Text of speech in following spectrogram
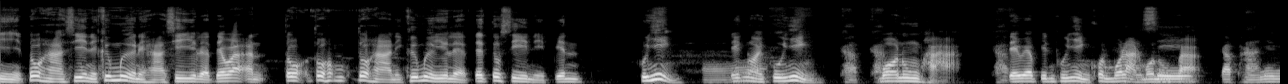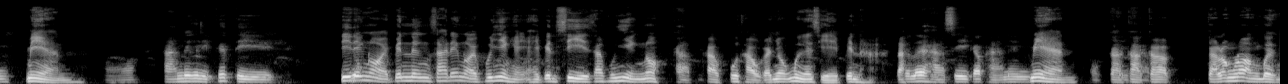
นี่ตัวหาซี่นี่คือมือนี่หาซี่อยู่แล้วแต่ว่าอันตัวตัวตัวหานี่คือมืออยู่แล้วแต่ตัวซี่นี่เป็นผู้หญิงอ๋อเด็กน้อยผู้หญิงครับครับบ่นุ่งผ้า ครับแต่ว่าเป็นผู้หญิงคนโบราณบ่นุ่งผ้าสี่กับหาหนึ่งแม่นอ๋อหาหนึ่งนี่คือตี ตีเด็กน้อยเป็นหนึ่งซะเด็กน้อยผู้หญิงให้ให้เป็นสี่ซะผู้หญิงเนาะครับครับผู้เฒ่าก็ยกมือสิให้เป็นหาซะก็เลยหาซีกับหาหนึ่งแม่นโอเคก็คก็รับก็ก็ลองลองเบิ่ง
